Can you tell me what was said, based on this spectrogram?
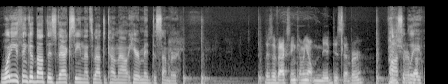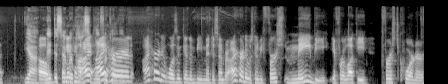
what do you think about this vaccine that's about to come out here mid December? There's a vaccine coming out mid December. Possibly. Yeah, Oh, mid December okay, possibly I, I for COVID. heard I heard it wasn't going to be mid December. I heard it was going to be first, maybe if we're lucky, first quarter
